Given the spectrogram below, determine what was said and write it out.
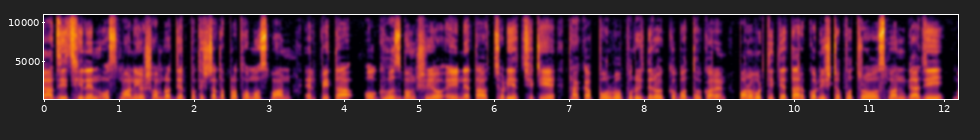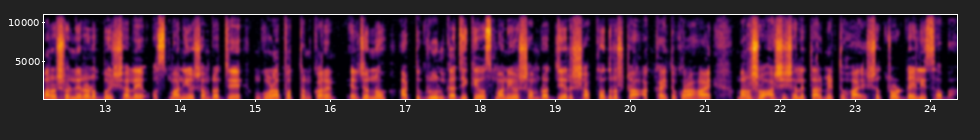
গাজী ছিলেন ওসমানীয় সাম্রাজ্যের প্রতিষ্ঠাতা প্রথম ওসমান। এর পিতা ও ঘুষ বংশীয় এই নেতা ছড়িয়ে ছিটিয়ে থাকা পূর্বপুরুষদের ঐক্যবদ্ধ করেন। পরবর্তীতে তার কনিষ্ঠ পুত্র ওসমান গাজী বারোশো নিরানব্বই সালে ওসমানীয় সাম্রাজ্যে গোড়াপত্তন করেন। এর জন্য আর্তুগ্রুল গাজীকে ওসমানীয় সাম্রাজ্যের স্বপ্নদ্রষ্টা আখ্যায়িত করা হয়। বারোশো সালে তার মৃত্যু হয় সূত্র ডেইলি সাবা।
